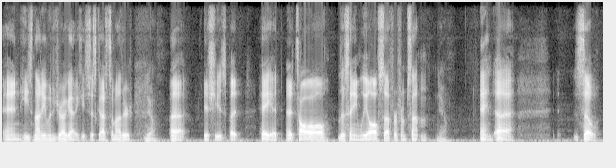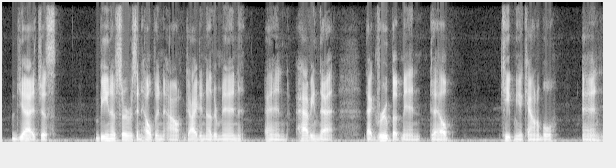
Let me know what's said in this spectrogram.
And he's not even a drug addict. He's just got some other Yeah. uh, issues. But hey, it, it's all the same. We all suffer from something. Yeah. And uh, so, yeah, it's just being of service and helping out, guiding other men, and having that that group of men to help keep me accountable. And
